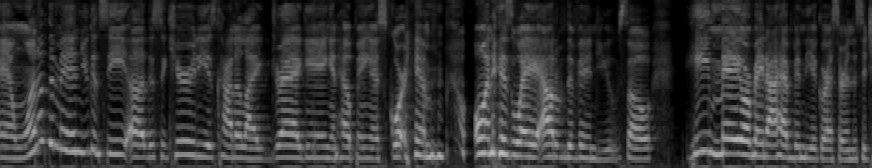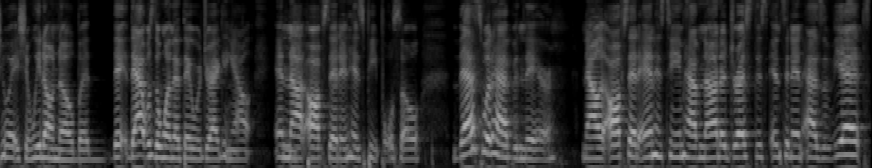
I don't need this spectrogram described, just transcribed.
And one of the men, you can see uh, the security is kind of like dragging and helping escort him on his way out of the venue. So he may or may not have been the aggressor in the situation. We don't know, but th- that was the one that they were dragging out and mm. not Offset and his people. So that's what happened there. Now, Offset and his team have not addressed this incident as of yet.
